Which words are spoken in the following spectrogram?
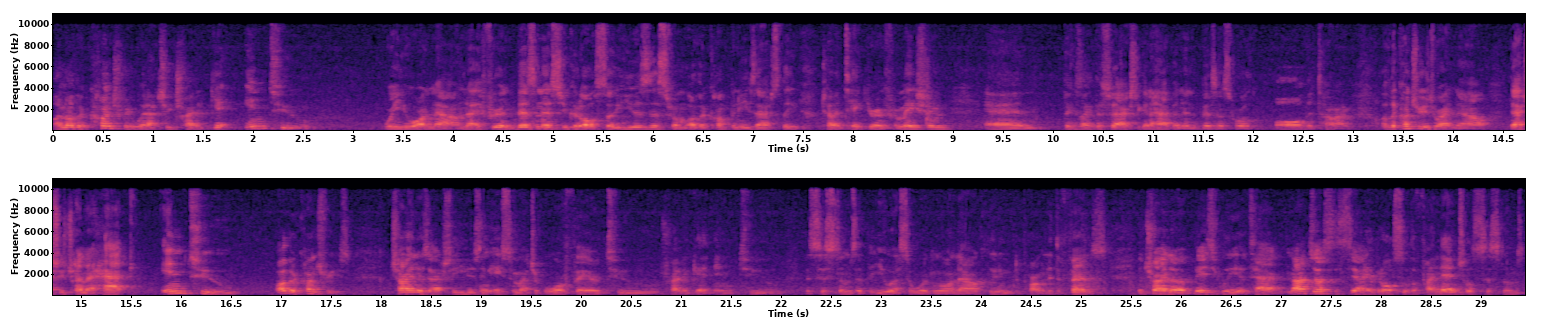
another country would actually try to get into where you are now. Now, if you're in business, you could also use this from other companies actually trying to take your information, and things like this are actually going to happen in the business world all the time. Other countries right now, they're actually trying to hack into other countries. China is actually using asymmetric warfare to try to get into the systems that the U.S. are working on now, including the Department of Defense. They're trying to basically attack not just the CIA, but also the financial systems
